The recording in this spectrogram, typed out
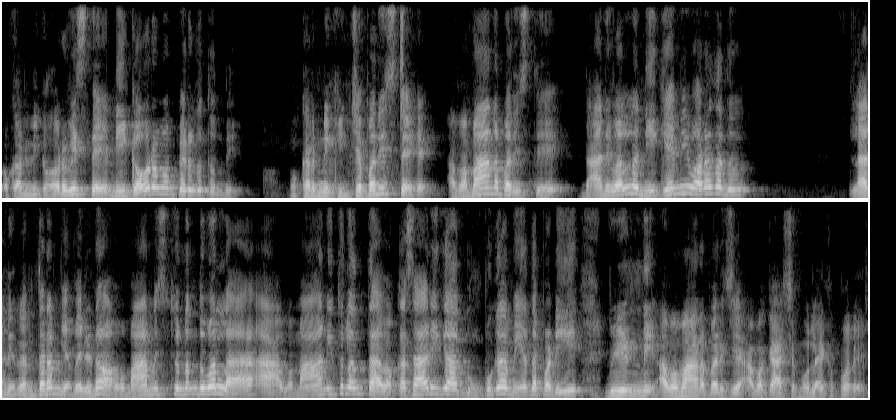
ఒకరిని గౌరవిస్తే నీ గౌరవం పెరుగుతుంది. ఒకరిని కించపరిస్తే అవమానపరిస్తే దానివల్ల నీకేమీ ఒరగదు ఇలా నిరంతరం ఎవరినో అవమానిస్తున్నందువల్ల ఆ అవమానితులంతా ఒకసారిగా గుంపుగా మీదపడి వీణ్ణి వీడిని అవమానపరిచే అవకాశము లేకపోలేదు.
